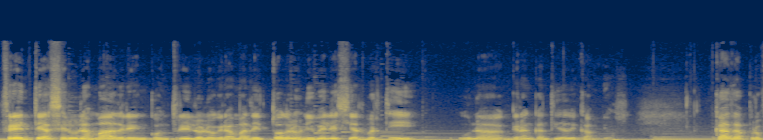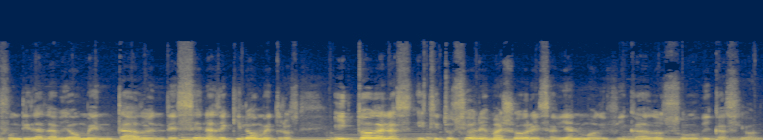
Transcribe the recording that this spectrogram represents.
Frente a Células Madre encontré el holograma de todos los niveles y advertí una gran cantidad de cambios. Cada profundidad había aumentado en decenas de kilómetros y todas las instituciones mayores habían modificado su ubicación.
